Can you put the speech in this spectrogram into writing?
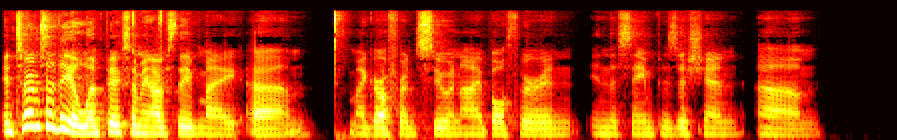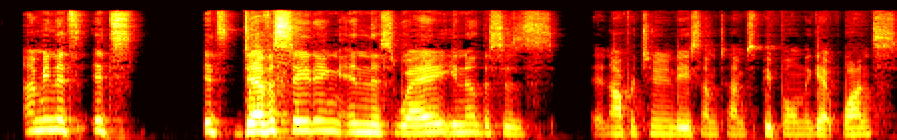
in terms of the Olympics, I mean, obviously my um, my girlfriend Sue and I both are in in the same position. Um, I mean, it's it's it's devastating in this way. You know, this is an opportunity. Sometimes people only get once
